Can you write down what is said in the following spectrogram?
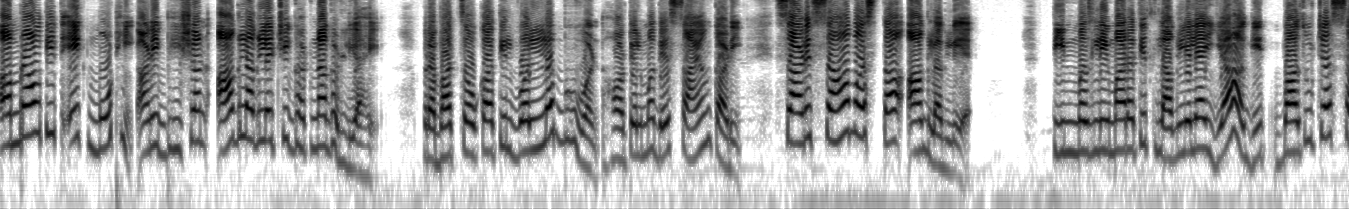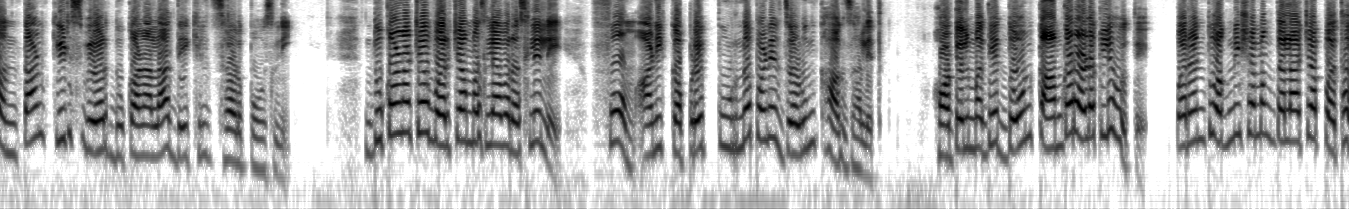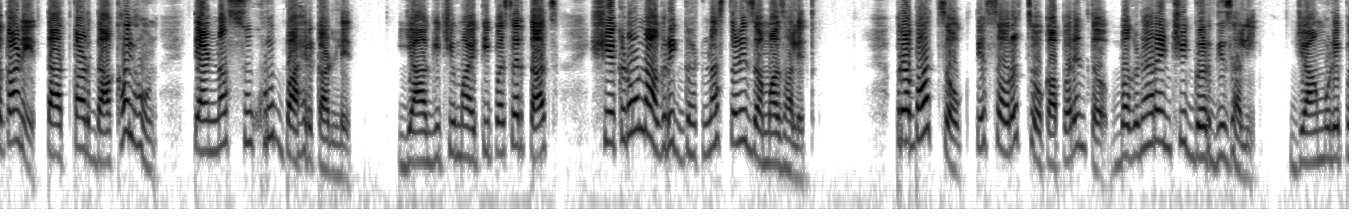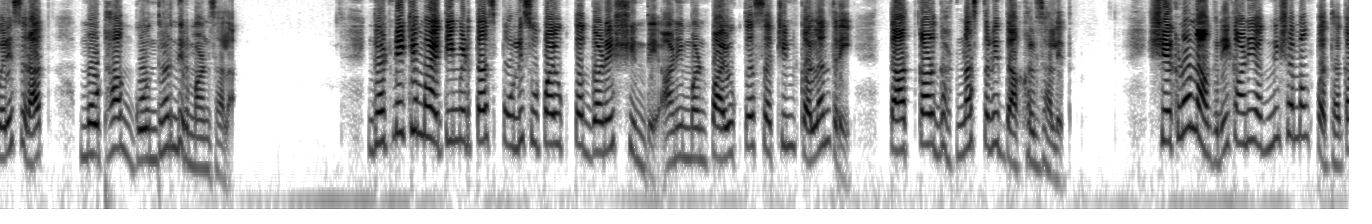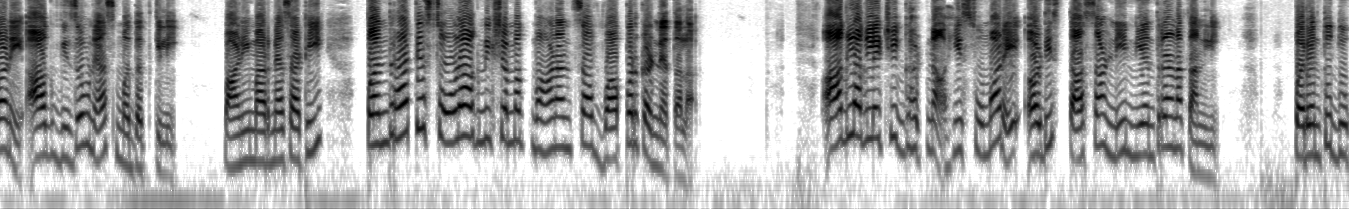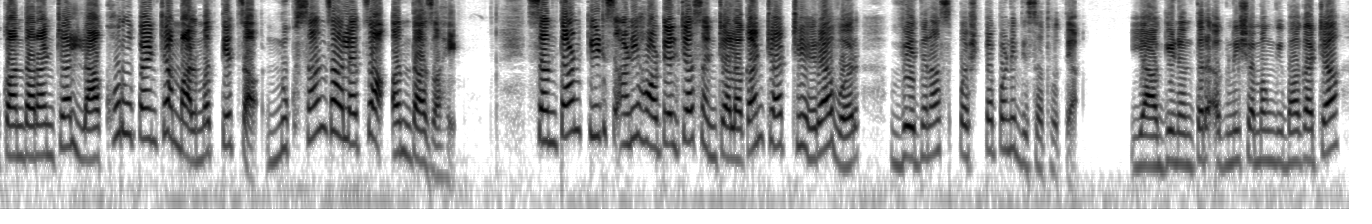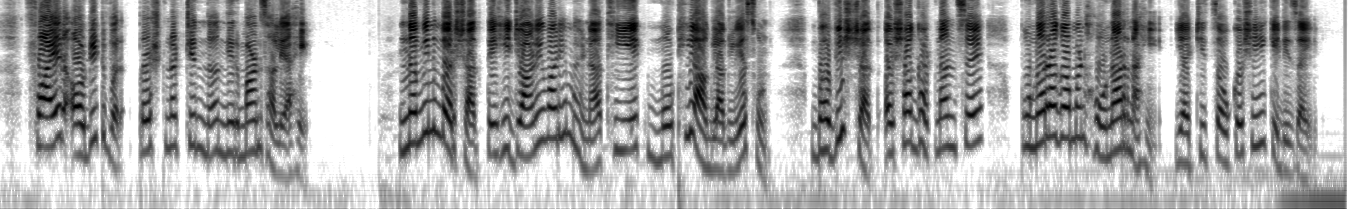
अमरावतीत एक मोठी आणि भीषण आग लागल्याची घटना घडली आहे. प्रभात चौकातील वल्लभ भुवन हॉटेलमध्ये सायंकाळी साडेसहा वाजता आग लागली आहे. तीन मजली इमारतीत लागलेल्या या आगीत बाजूच्या संतान किड्स वेअर दुकानाला देखील झड पोहोचली. दुकानाच्या वरच्या मजल्यावर असलेले फोम आणि कपडे पूर्णपणे जळून खाक झालेत. हॉटेलमध्ये दोन कामगार अडकले होते. परंतु अग्निशमक दलाच्या पथकाने तात्काळ दाखल होऊन त्यांना सुखरूप बाहेर काढलेत. या आगीची माहिती पसरताच शेकडो नागरिक घटनास्थळी जमा झालेत. प्रभात चौक ते सौरत चौकापर्यंत बघणाऱ्यांची गर्दी झाली ज्यामुळे परिसरात मोठा गोंधळ निर्माण झाला. घटनेची माहिती मिळताच पोलीस उपायुक्त गणेश शिंदे आणि मनपायुक्त सचिन कलंत्रे तात्काळ घटनास्थळी दाखल झालेत. शेकडो नागरिक आणि अग्निशमक पथकाने आग विझवण्यास मदत केली. पाणी मारण्यासाठी पंधरा ते सोळा अग्निशमक वाहनांचा वापर करण्यात आला. आग लागल्याची घटना ही सुमारे अडीच तासांनी नियंत्रणात आणली. परंतु दुकानदारांच्या लाखो रुपयांच्या मालमत्तेचा नुकसान झाल्याचा अंदाज आहे. संतान किड्स आणि हॉटेलच्या संचालकांच्या चेहऱ्यावर वेदना स्पष्टपणे दिसत होत्या. या आगीनंतर अग्निशमन विभागाच्या फायर ऑडिटवर प्रश्नचिन्ह निर्माण झाले आहे. नवीन वर्षात तेही जानेवारी महिन्यात ही एक मोठी आग लागली असून भविष्यात अशा घटनांचे पुनरागमन होणार नाही याची चौकशीही केली जाईल.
